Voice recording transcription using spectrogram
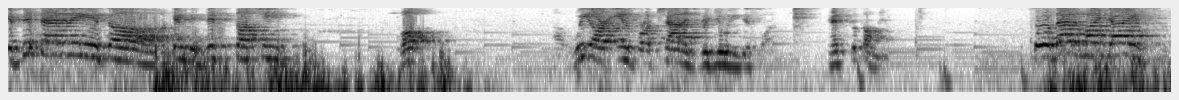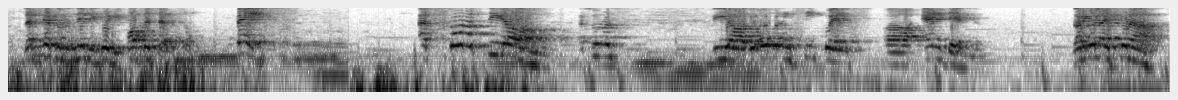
If this anime is, uh, can be this touchy, well, uh, we are in for a challenge reviewing this one. Hence the thumbnail. So with that in mind, guys, let's get to the nitty gritty of this episode. Base. As soon as the um, as soon as the uh, the opening sequence uh, ended, na-realize ko na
